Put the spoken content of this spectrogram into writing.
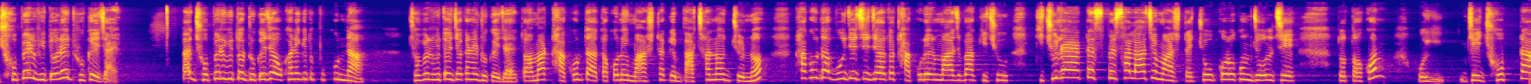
ঝোপের ভিতরে ঢুকে যায়। তা ঝোপের ভিতর ঢুকে যায়, ওখানে কিন্তু পুকুর না। ঝোপের ভিতর যেখানে ঢুকে যায়, তো আমার ঠাকুরদা তখন ওই মাছটাকে বাঁচানোর জন্য, ঠাকুরদা বুঝেছে যে হয়তো ঠাকুরের মাছ বা কিছু, কিছুটা একটা স্পেশাল আছে মাছটায়, চোখ ওরকম জ্বলছে। তো তখন ওই যে ঝোপটা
